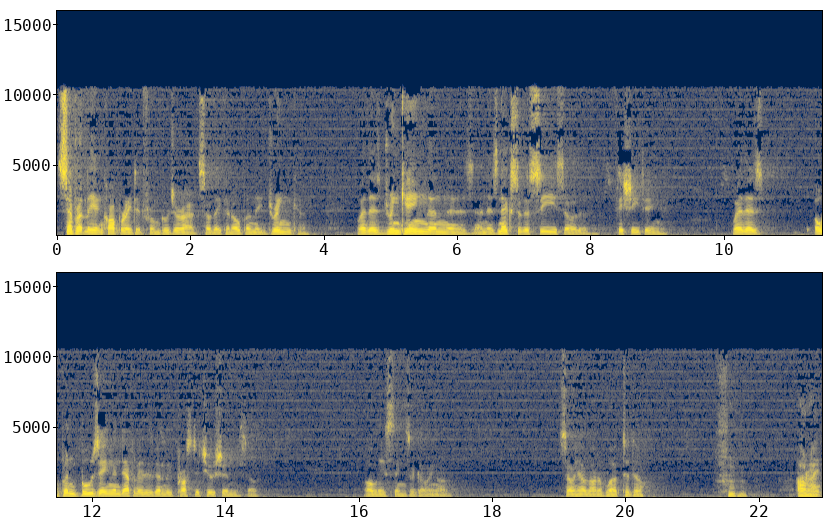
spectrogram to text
separately incorporated from Gujarat, so they can openly drink. Where there's drinking, then there's, and it's next to the sea, so there's fish eating. Where there's open boozing, then definitely there's going to be prostitution. So all these things are going on. So we have a lot of work to do. all right,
